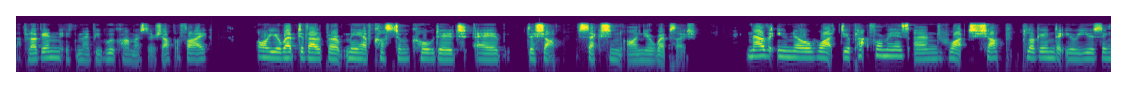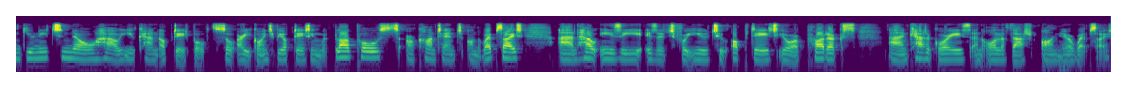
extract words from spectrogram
a plugin, it might be WooCommerce or Shopify, or your web developer may have custom coded uh, the shop section on your website. Now that you know what your platform is and what shop plugin that you're using, you need to know how you can update both. So, are you going to be updating with blog posts or content on the website? And how easy is it for you to update your products and categories and all of that on your website?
